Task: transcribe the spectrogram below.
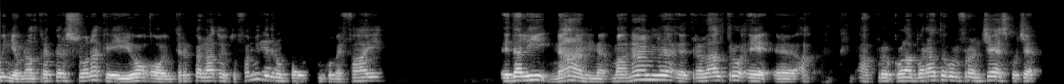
quindi è un'altra persona che io ho interpellato e ho detto fammi vedere un po' tu come fai. E da lì Nan, ma Nan eh, tra l'altro eh, ha, ha, collaborato con Francesco, cioè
